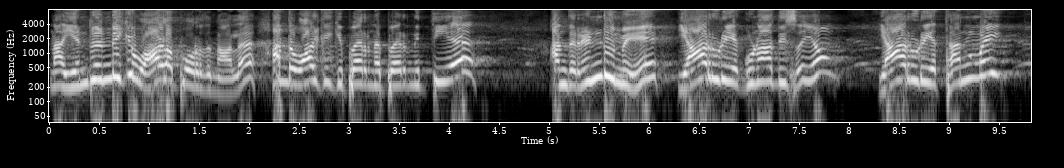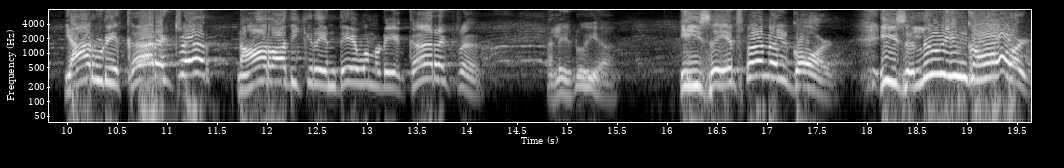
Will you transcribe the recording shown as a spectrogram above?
நான் என்றென்றைக்கு வாழ போகிறதுனால அந்த வாழ்க்கைக்கு பேர் என்ன பேர்? நித்திய அந்த ரெண்டுமே யாருடைய குணாதிசயம் யாருடைய தன்மை யாருடைய கேரக்டர் நான் ஆராதிக்கிற என் தேவனுடைய கேரக்டர் அல்லேலூயா is a God is a living God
